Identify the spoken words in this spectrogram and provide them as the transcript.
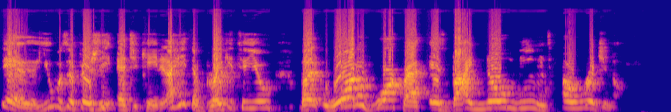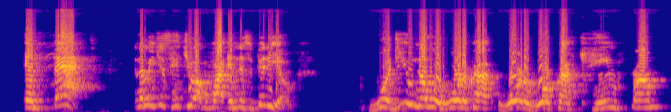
Yeah, you was officially educated. I hate to break it to you, but World of Warcraft is by no means original. In fact, me just hit you up in this video. Would you know where Warcraft, World of Warcraft came from?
